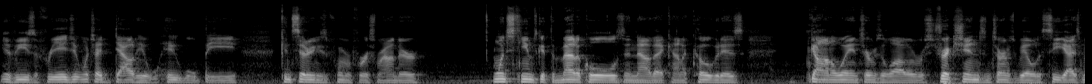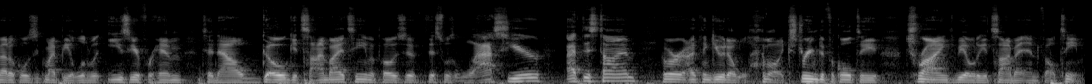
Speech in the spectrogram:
if he's a free agent, which I doubt he, he will be, considering he's a former first rounder, once teams get the medicals and now that kind of COVID is gone away in terms of a lot of the restrictions, in terms of being able to see guys' medicals. It might be a little bit easier for him to now go get signed by a team, opposed to if this was last year at this time, where I think he would have extreme difficulty trying to be able to get signed by an NFL team.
